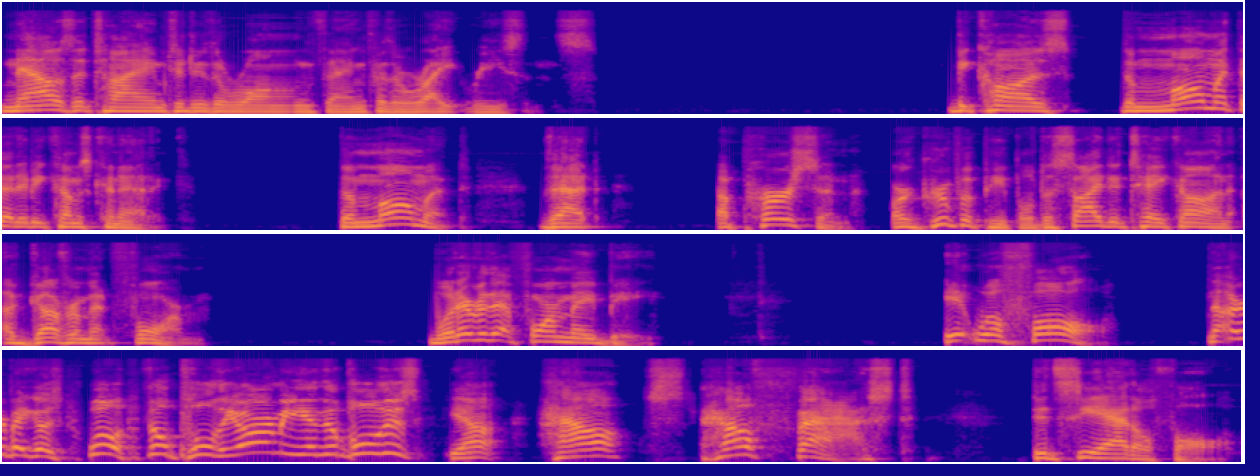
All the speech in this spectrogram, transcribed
now's the time to do the wrong thing for the right reasons. Because the moment that it becomes kinetic, the moment that a person or group of people decide to take on a government form, whatever that form may be, it will fall. Now everybody goes, well, they'll pull the army and they'll pull this. Yeah. How how fast did Seattle fall?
